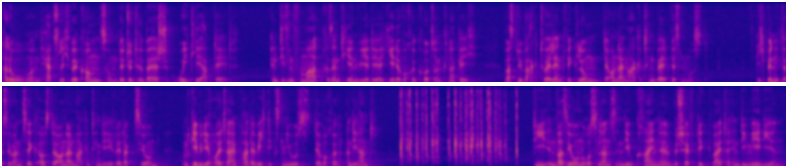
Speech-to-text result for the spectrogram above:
Hallo und herzlich willkommen zum Digital Bash Weekly Update. In diesem Format präsentieren wir dir jede Woche kurz und knackig, was du über aktuelle Entwicklungen der Online-Marketing-Welt wissen musst. Ich bin Niklas Iwanzig aus der Online-Marketing.de Redaktion und gebe dir heute ein paar der wichtigsten News der Woche an die Hand. Die Invasion Russlands in die Ukraine beschäftigt weiterhin die Medien,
